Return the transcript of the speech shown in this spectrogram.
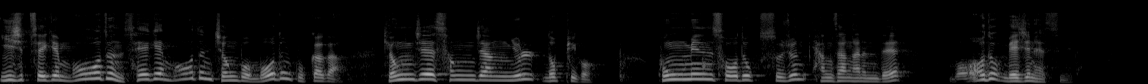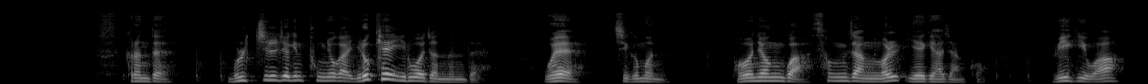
20세기의 모든 세계 모든 정부 모든 국가가 경제 성장률 높이고 국민 소득 수준 향상하는데 모두 매진했습니다. 그런데 물질적인 풍요가 이렇게 이루어졌는데 왜 지금은 번영과 성장을 얘기하지 않고 위기와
